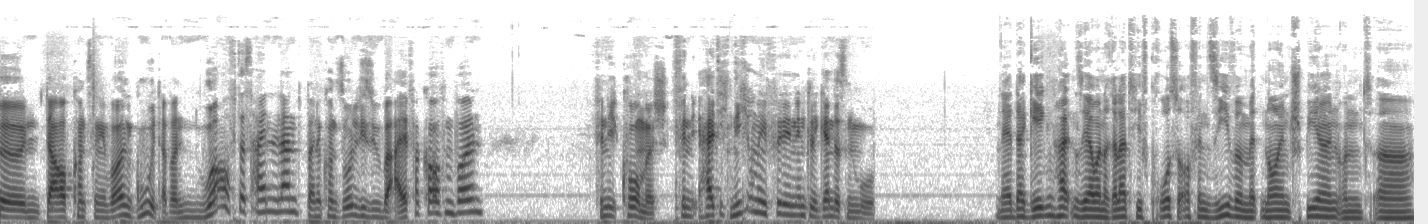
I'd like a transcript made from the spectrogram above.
äh, darauf konzentrieren wollen, gut, aber nur auf das eine Land, bei einer Konsole, die sie überall verkaufen wollen, finde ich komisch. Find, halte ich nicht unbedingt für den intelligentesten Move. Ne, dagegen halten sie aber eine relativ große Offensive mit neuen Spielen und äh,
